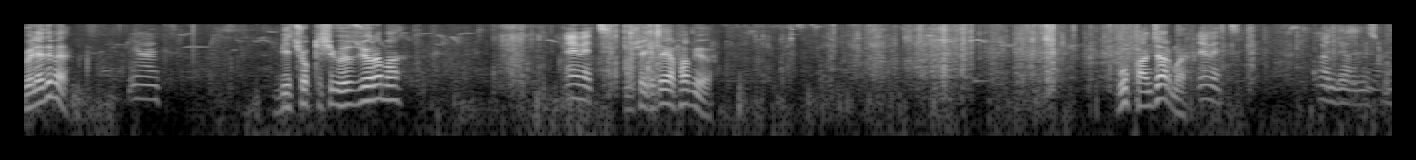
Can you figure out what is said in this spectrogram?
Öyle değil mi? Evet. Birçok kişi özlüyor ama Evet. bu şekilde yapamıyor. Bu pancar mı? Evet. Pancarımız bu.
